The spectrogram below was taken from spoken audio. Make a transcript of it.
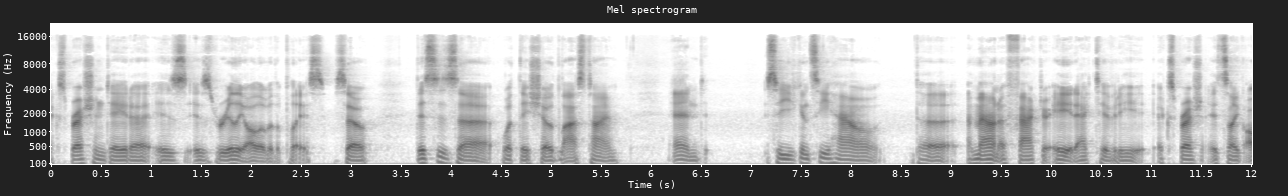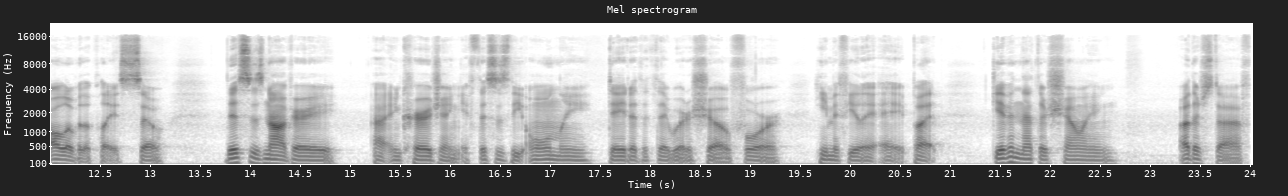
expression data is is really all over the place. So this is uh, what they showed last time, and so you can see how the amount of factor 8 activity expression it's like all over the place. So this is not very uh, encouraging if this is the only data that they were to show for hemophilia a. But given that they're showing other stuff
